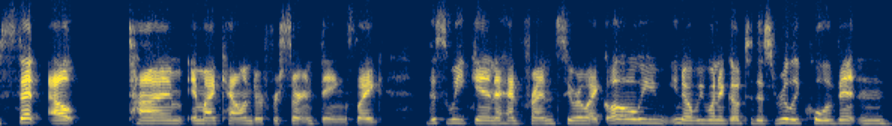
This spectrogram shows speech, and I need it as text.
set out time in my calendar for certain things. Like this weekend i had friends who were like oh we you know we want to go to this really cool event in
